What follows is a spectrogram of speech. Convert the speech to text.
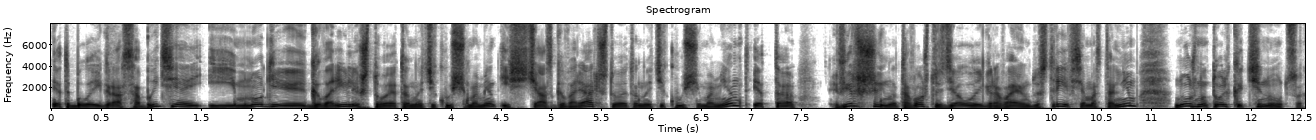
Это была игра события. И многие говорили, что это на текущий момент, и сейчас говорят, что это на текущий момент, это вершина того, что сделала игровая индустрия. Всем остальным нужно только тянуться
